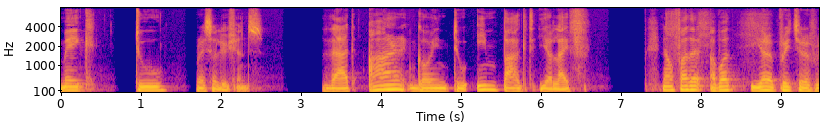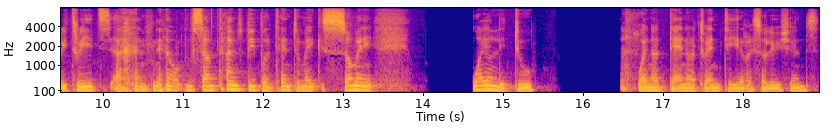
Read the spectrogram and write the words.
make two resolutions that are going to impact your life. Now, Father, about you're a preacher of retreats, and you know sometimes people tend to make so many. Why only two? Why not ten or twenty resolutions?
